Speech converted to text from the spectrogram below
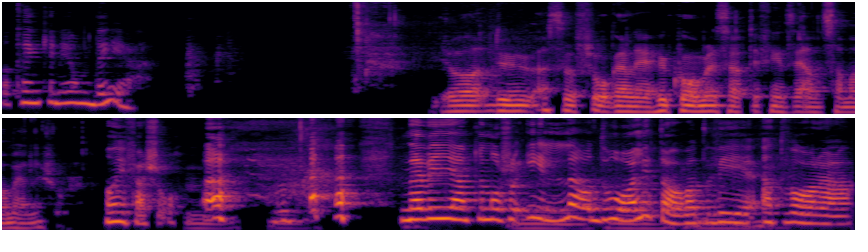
Vad tänker ni om det? Ja, du, alltså frågan är hur kommer det sig att det finns ensamma människor? Ungefär så. Mm. När vi egentligen mår så illa och dåligt av att, vi, att vara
